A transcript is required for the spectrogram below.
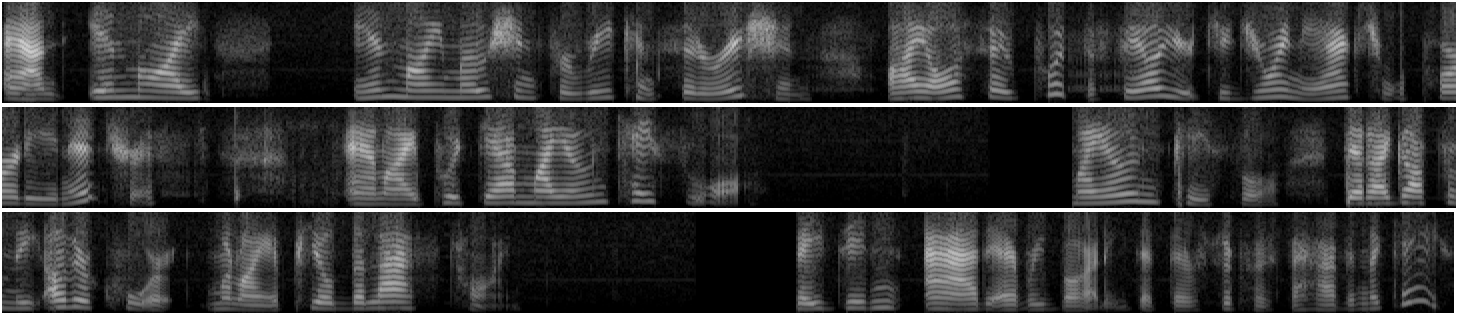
and in my in my motion for reconsideration, I also put the failure to join the actual party in interest, and I put down my own case law, my own case law that I got from the other court when I appealed the last time. They didn't add everybody that they're supposed to have in the case.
